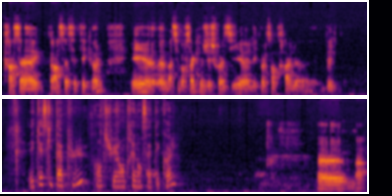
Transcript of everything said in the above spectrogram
grâce à, grâce à cette école. Et bah, c'est pour ça que j'ai choisi l'école centrale de Lille. Et qu'est-ce qui t'a plu quand tu es entré dans cette école? Bah,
